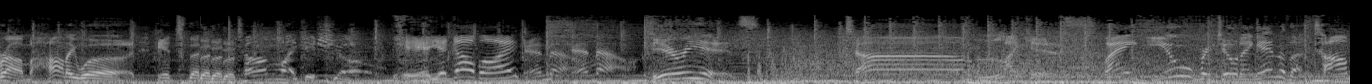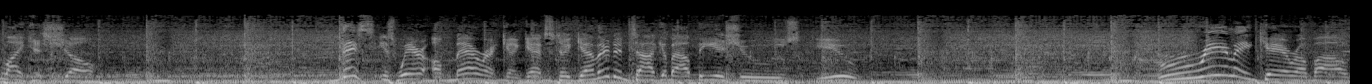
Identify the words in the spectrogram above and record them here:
From Hollywood, it's the, the, the Tom Leykis Show. Here you go, boy. And now, and now, here he is, Tom Leykis. Thank you for tuning in to the Tom Leykis Show. This is where America gets together to talk about the issues you really care about.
